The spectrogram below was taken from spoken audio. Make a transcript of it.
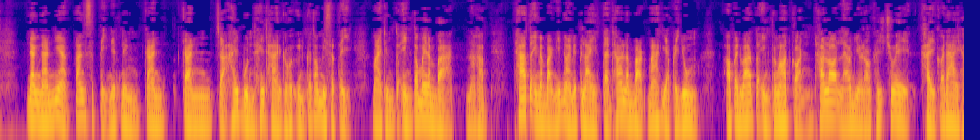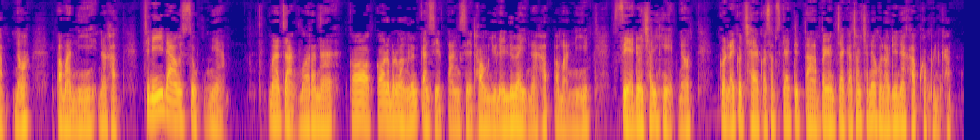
ดังนั้นเนี่ยตั้งสตินิดหนึ่งการ การจะให้บุญให้ทานกับคนอื่นก็ต้องมีสติ หมายถึงตัวเองต้องไม่ลำบากนะครับ ถ้าตัวเองลำบากนิดหน่อยไม่เป็นไร แต่ถ้าลำบากมากอย่าไปยุ่ง เอาเป็นว่าตัวเองต้องรอดก่อน ถ้ารอดแล้วเดี๋ยวเราค่อยช่วยใครก็ได้ครับเนาะประมาณนี้นะครับ ทีนี้ดาวศุกร์เนี่ยมาจากมรณะก็ก็ระมัดระวังเรื่องการเสียตังค์เสียทองอยู่เรื่อยๆนะครับประมาณนี้เสียโดยใช้เหตุเนาะกดไลค์กดแชร์กด subscribe ติดตามเป็นกำลังใจกับช่องชาแนลของเราด้วยนะครับ ขอบคุณครับ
